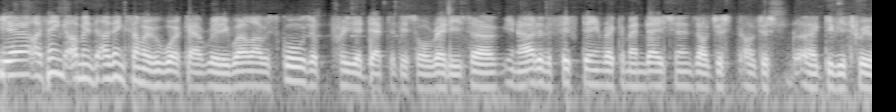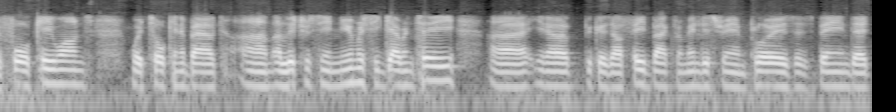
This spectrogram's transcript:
Yeah, I think I mean I think some of it work out really well. Our schools are pretty adept at this already. So you know, out of the 15 recommendations, I'll just I'll just uh, give you three or four key ones. We're talking about um, a literacy and numeracy guarantee. Uh, you know, because our feedback from industry and employers has been that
